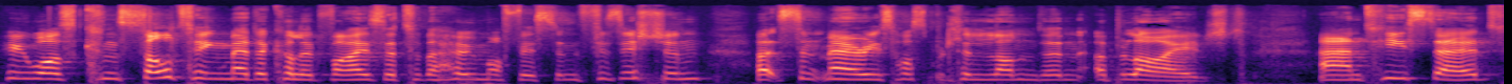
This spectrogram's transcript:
who was consulting medical advisor to the Home Office and physician at St Mary's Hospital in London, obliged. And he said,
